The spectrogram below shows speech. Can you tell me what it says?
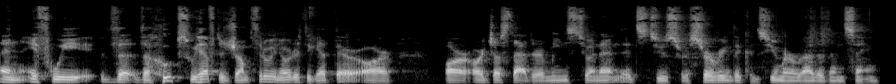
And if we the the hoops we have to jump through in order to get there are are are just that they're a means to an end. It's to sort of serving the consumer rather than saying,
